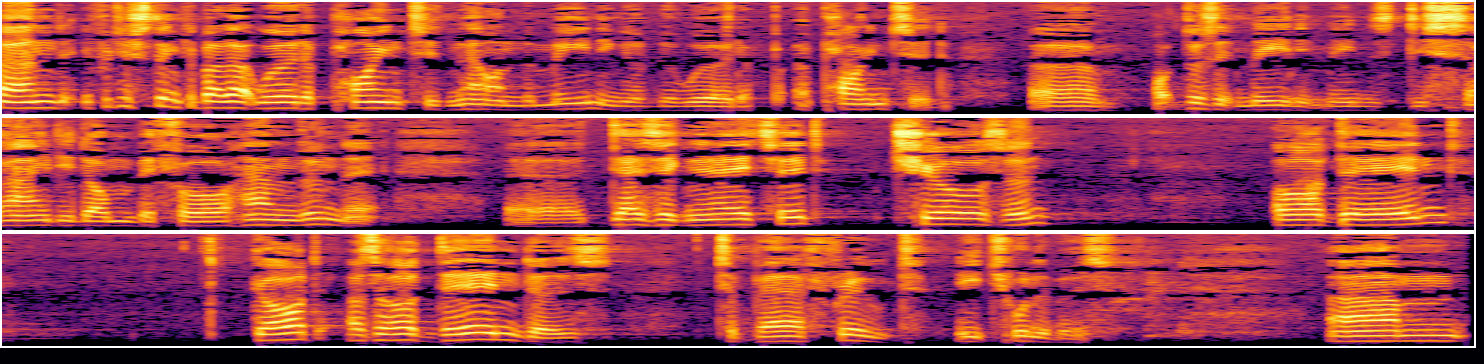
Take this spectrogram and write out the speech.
And if we just think about that word appointed now and the meaning of the word appointed, uh, what does it mean? It means decided on beforehand, doesn't it? Uh, designated, chosen, ordained. God has ordained us to bear fruit, each one of us. Um,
